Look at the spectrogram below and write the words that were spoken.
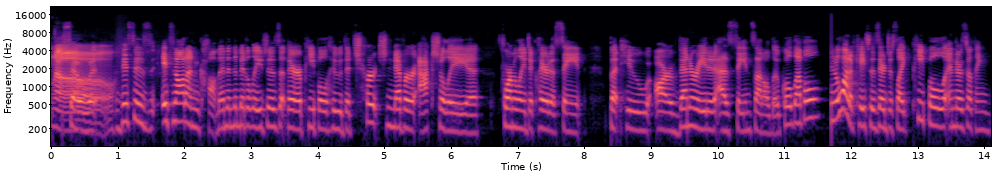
Oh. So this is it's not uncommon in the Middle Ages that there are people who the church never actually formally declared a saint but who are venerated as saints on a local level. In a lot of cases they're just like people and there's nothing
